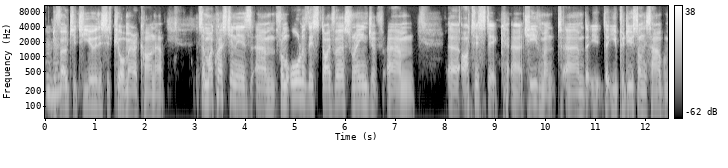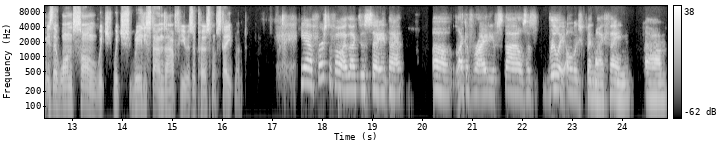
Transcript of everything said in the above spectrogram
mm-hmm. Devoted to You. This is pure Americana. So my question is, um, from all of this diverse range of um, uh, artistic uh, achievement um, that you that you produced on this album, is there one song which which really stands out for you as a personal statement? Yeah, first of all, I'd like to say that uh, like a variety of styles has really always been my thing. Um,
